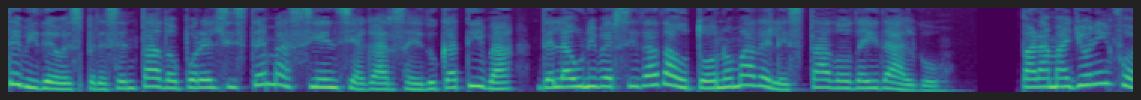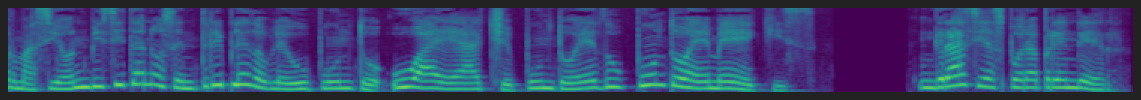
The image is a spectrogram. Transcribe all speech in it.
Este video es presentado por el Sistema Ciencia Garza Educativa de la Universidad Autónoma del Estado de Hidalgo. Para mayor información, visítanos en www.uaeh.edu.mx. Gracias por aprender.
